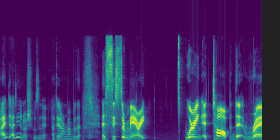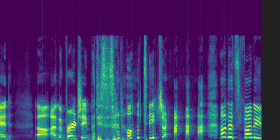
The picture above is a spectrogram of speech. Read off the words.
I, I didn't know she was in it. I didn't remember that. As Sister Mary, wearing a top that read uh, I'm a virgin, but this is an old t-shirt. oh, that's funny.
